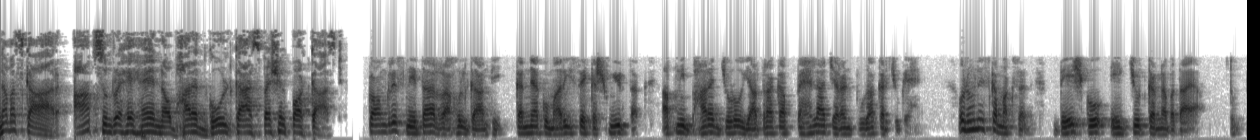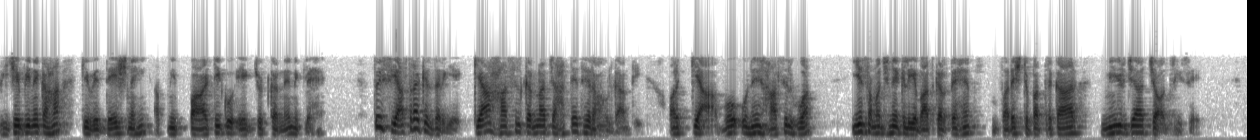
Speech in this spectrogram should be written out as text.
नमस्कार, आप सुन रहे हैं नवभारत गोल्ड का स्पेशल पॉडकास्ट कांग्रेस नेता राहुल गांधी कन्याकुमारी से कश्मीर तक अपनी भारत जोड़ो यात्रा का पहला चरण पूरा कर चुके हैं। उन्होंने इसका मकसद देश को एकजुट करना बताया। तो बीजेपी ने कहा कि वे देश नहीं, अपनी पार्टी को एकजुट करने निकले हैं। तो इस यात्रा के ज़रिए क्या हासिल करना चाहते थे राहुल गांधी? और क्या वो उन्हें हासिल हुआ? ये समझने के लिए बात करते हैं वरिष्ठ पत्रकार मीरजा चौधरी से।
